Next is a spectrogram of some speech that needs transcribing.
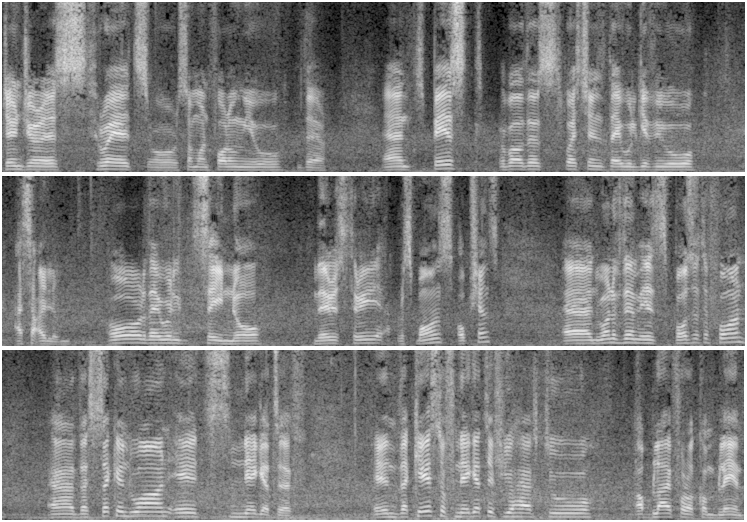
dangerous threats or someone following you there. And based about those questions, they will give you asylum or they will say no. There is three response options, and one of them is positive one. And the second one it's negative. In the case of negative, you have to apply for a complaint.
